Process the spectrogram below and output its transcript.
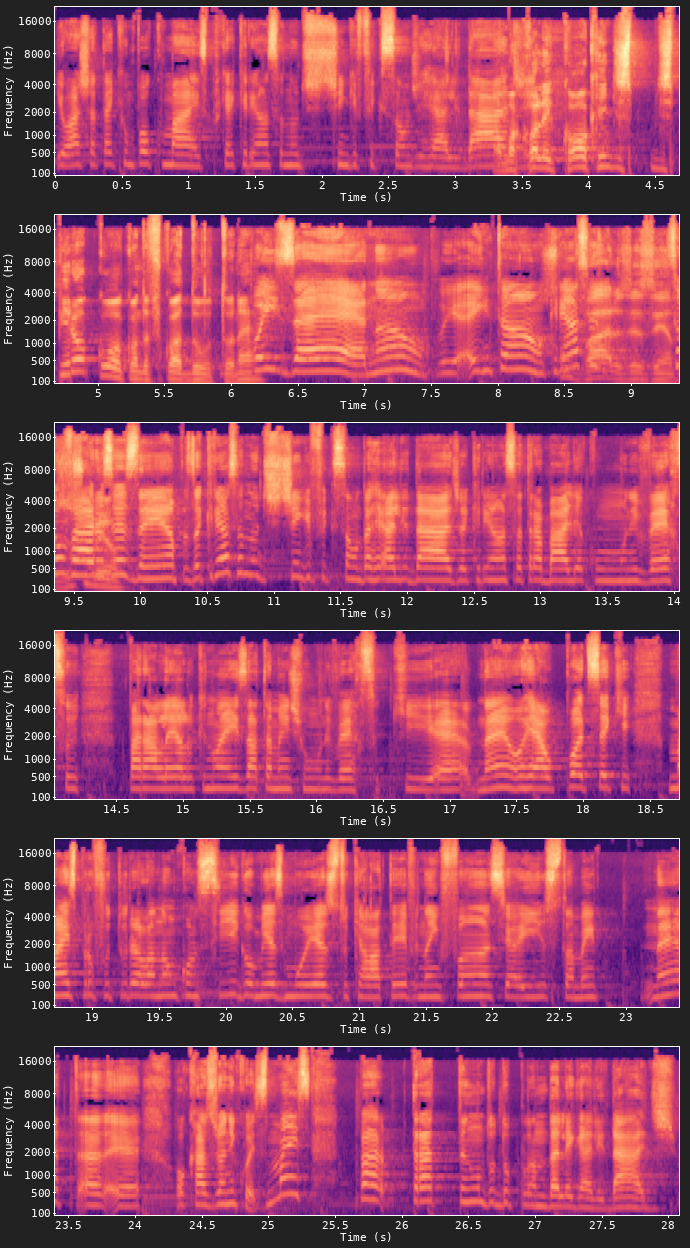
eu acho até que um pouco mais, porque a criança não distingue ficção de realidade. É uma Colecol quem despirocou quando ficou adulto, né? Pois é, não. Então, criança. São vários exemplos. São vários exemplos. A criança não distingue ficção da realidade, a criança trabalha com um universo paralelo que não é exatamente um universo que é né, o real. Pode ser que mais para o futuro ela não consiga o mesmo êxito que ela teve na infância, e isso também né, é, ocasione coisas. Mas, pra, tratando do plano da legalidade,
